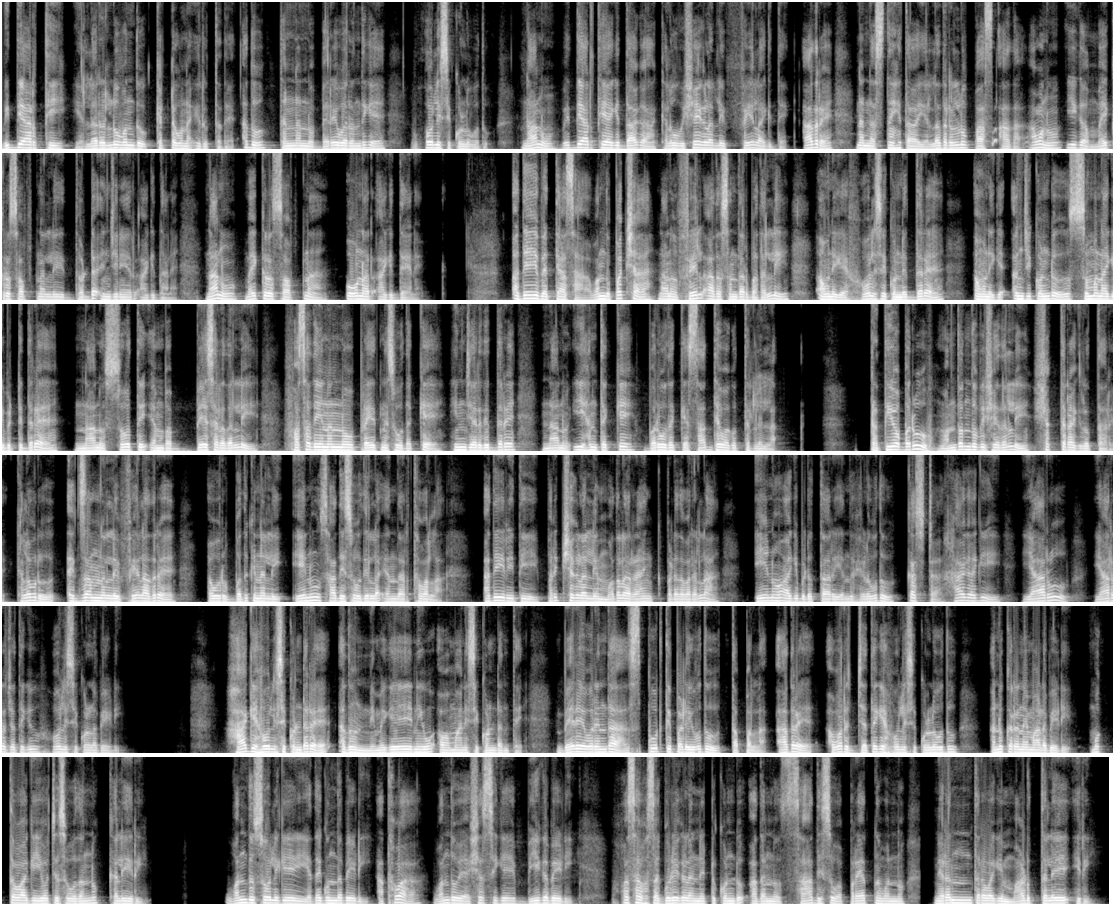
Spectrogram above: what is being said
ವಿದ್ಯಾರ್ಥಿ ಎಲ್ಲರಲ್ಲೂ ಒಂದು ಕೆಟ್ಟ ಗುಣ ಇರುತ್ತದೆ. ಅದು ತನ್ನನ್ನು ಬೇರೆಯವರೊಂದಿಗೆ ಹೋಲಿಸಿಕೊಳ್ಳುವುದು. ನಾನು ವಿದ್ಯಾರ್ಥಿಯಾಗಿದ್ದಾಗ ಕೆಲವು ವಿಷಯಗಳಲ್ಲಿ ಫೇಲ್ ಆಗಿದ್ದೆ. ಆದರೆ ನನ್ನ ಸ್ನೇಹಿತ ಎಲ್ಲದರಲ್ಲೂ ಪಾಸ್ ಆದ. ಅವನು ಈಗ ಮೈಕ್ರೋಸಾಫ್ಟ್ನಲ್ಲಿ ದೊಡ್ಡ ಇಂಜಿನಿಯರ್ ಆಗಿದ್ದಾನೆ. ನಾನು ಮೈಕ್ರೋಸಾಫ್ಟ್ನ ಓನರ್ ಆಗಿದ್ದೇನೆ. ಅದೇ ವ್ಯತ್ಯಾಸ. ಒಂದು ಪಕ್ಷ ನಾನು ಫೇಲ್ ಆದ ಸಂದರ್ಭದಲ್ಲಿ ಅವನಿಗೆ ಹೋಲಿಸಿಕೊಂಡಿದ್ದರೆ ಅವನಿಗೆ ಅಂಜಿಕೊಂಡು ಸುಮ್ಮನಾಗಿ ಬಿಟ್ಟಿದ್ದರೆ ನಾನು ಸೋತೆ ಎಂಬ ಬೇಸರದಲ್ಲಿ ಹೊಸದೇನನ್ನೋ ಪ್ರಯತ್ನಿಸುವುದಕ್ಕೆ ಹಿಂಜರಿದಿದ್ದರೆ ನಾನು ಈ ಹಂತಕ್ಕೆ ಬರುವುದಕ್ಕೆ ಸಾಧ್ಯವಾಗುತ್ತಿರಲಿಲ್ಲ. ಪ್ರತಿಯೊಬ್ಬರೂ ಒಂದೊಂದು ವಿಷಯದಲ್ಲಿ ಶಕ್ತರಾಗಿರುತ್ತಾರೆ. ಕೆಲವರು ಎಕ್ಸಾಮ್ನಲ್ಲಿ ಫೇಲ್ ಆದರೆ ಅವರು ಬದುಕಿನಲ್ಲಿ ಏನೂ ಸಾಧಿಸುವುದಿಲ್ಲ ಎಂದರ್ಥವಲ್ಲ. ಅದೇ ರೀತಿ ಪರೀಕ್ಷೆಗಳಲ್ಲಿ ಮೊದಲ ರ್ಯಾಂಕ್ ಪಡೆದವರೆಲ್ಲ ಏನೋ ಆಗಿಬಿಡುತ್ತಾರೆ ಎಂದು ಹೇಳುವುದು ಕಷ್ಟ. ಹಾಗಾಗಿ ಯಾರೂ ಯಾರ ಜೊತೆಗೂ ಹೋಲಿಸಿಕೊಳ್ಳಬೇಡಿ. ಹಾಗೆ ಹೋಲಿಸಿಕೊಂಡರೆ ಅದು ನಿಮಗೇ ನೀವು ಅವಮಾನಿಸಿಕೊಂಡಂತೆ. ಬೇರೆಯವರಿಂದ ಸ್ಫೂರ್ತಿ ಪಡೆಯುವುದು ತಪ್ಪಲ್ಲ. ಆದರೆ ಅವರ ಜೊತೆಗೆ ಹೋಲಿಸಿಕೊಳ್ಳುವುದು ಅನುಕರಣೆ ಮಾಡಬೇಡಿ. ಮುಕ್ತವಾಗಿ ಯೋಚಿಸುವುದನ್ನು ಕಲಿಯಿರಿ. ಒಂದು ಸೋಲಿಗೆ ಎದೆಗುಂದಬೇಡಿ ಅಥವಾ ಒಂದು ಯಶಸ್ಸಿಗೆ ಬೀಗಬೇಡಿ. ಹೊಸ ಹೊಸ ಗುರಿಗಳನ್ನಿಟ್ಟುಕೊಂಡು ಅದನ್ನು ಸಾಧಿಸುವ ಪ್ರಯತ್ನವನ್ನು ನಿರಂತರವಾಗಿ ಮಾಡುತ್ತಲೇ ಇರಿ.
